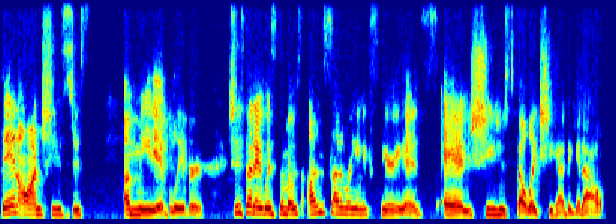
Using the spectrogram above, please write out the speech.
then on, she's just immediate believer. She said it was the most unsettling experience and she just felt like she had to get out.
